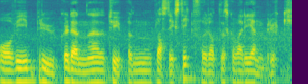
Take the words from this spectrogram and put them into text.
Og vi bruker denne typen plastikkstikk for at det skal være gjenbruk.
